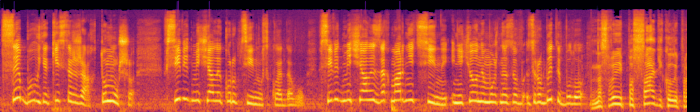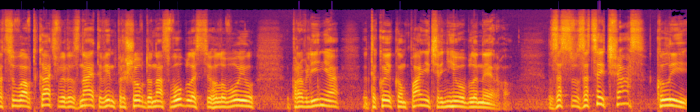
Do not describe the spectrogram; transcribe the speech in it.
це був якийсь жах, тому що всі відмічали корупційну складову, всі відмічали захмарні ціни, і нічого не можна зробити було На своїй посаді, коли працював ткач, ви знаєте, він прийшов до нас в область головою правління такої компанії Чернігівобленерго. За, за цей час, коли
